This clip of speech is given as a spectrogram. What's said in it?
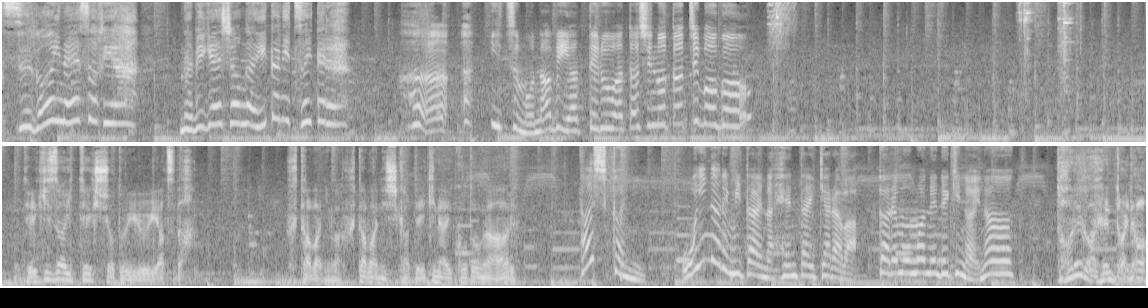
すごいねソフィア。ナビゲーションが板についてる。はあいつもナビやってる私の立場が適材適所というやつだ。双葉には双葉にしかできないことがある。確かに。お稲荷みたいな変態キャラは誰も真似できないな。誰が変態だ？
